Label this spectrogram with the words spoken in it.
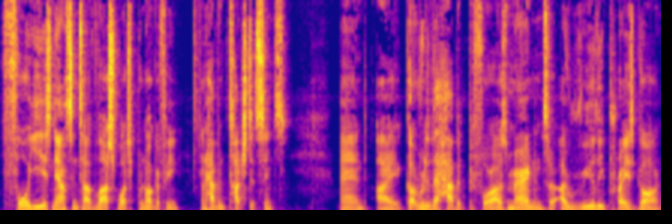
four years now since I've last watched pornography and haven't touched it since. And I got rid of the habit before I was married. And so I really praise God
